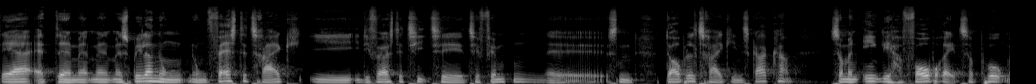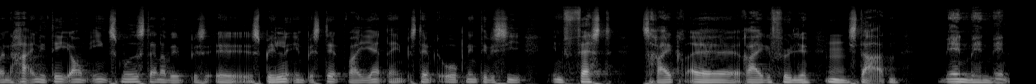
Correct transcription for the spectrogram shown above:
det er, at øh, man, man, man spiller nogle, nogle faste træk i, i de første 10 til, til 15 øh, sådan dobbelttræk i en skakkamp, som man egentlig har forberedt sig på. Man har en idé om, ens modstander vil bes- øh, spille en bestemt variant af en bestemt åbning, det vil sige en fast trækrækkefølge øh, rækkefølge mm. i starten. Men, men, men,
